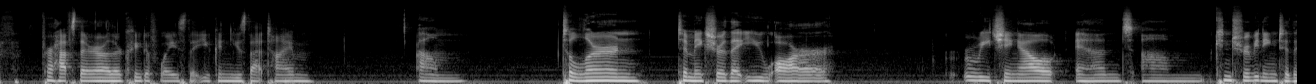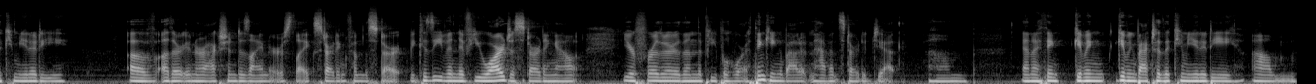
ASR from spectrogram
perhaps there are other creative ways that you can use that time um, to learn to make sure that you are reaching out and um, contributing to the community of other interaction designers, like starting from the start. Because even if you are just starting out, you're further than the people who are thinking about it and haven't started yet. Um, and I think giving giving back to the community um,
